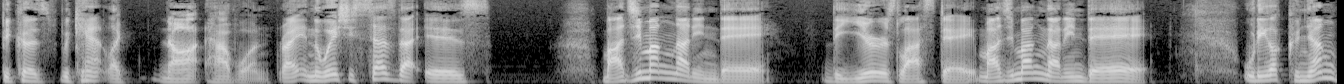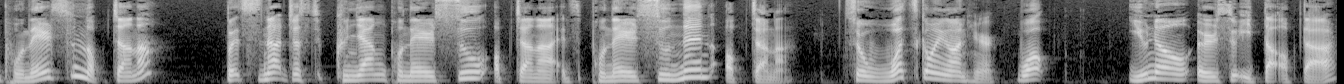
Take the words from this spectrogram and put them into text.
because we can't like not have one, right?" And the way she says that is 마지막 날인데 the year's last day. 마지막 날인데 우리가 그냥 보낼 순 없잖아. But it's not just 그냥 보낼 수 없잖아. It's 보낼 수는 없잖아. So what's going on here? Well, you know 을수 있다 없다.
